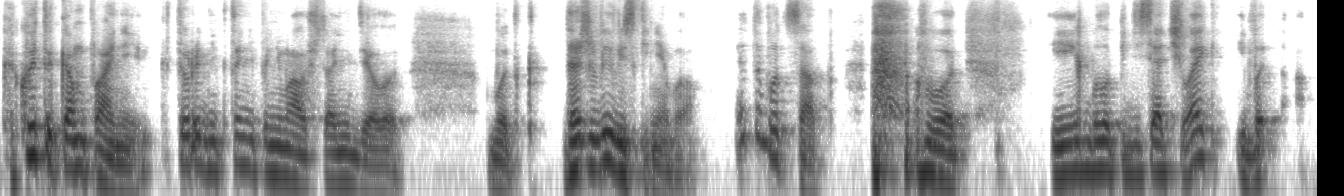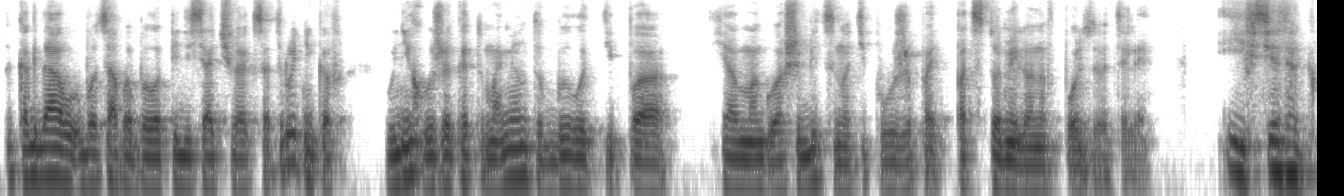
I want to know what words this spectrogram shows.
какой-то компании, которой никто не понимал, что они делают. Вот. Даже вывески не было. Это WhatsApp. вот. И их было 50 человек, и когда у WhatsApp было 50 человек сотрудников, у них уже к этому моменту было типа, я могу ошибиться, но типа уже под 100 миллионов пользователей. И все так,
